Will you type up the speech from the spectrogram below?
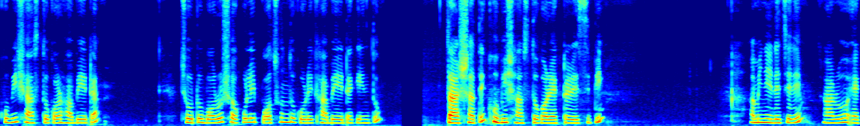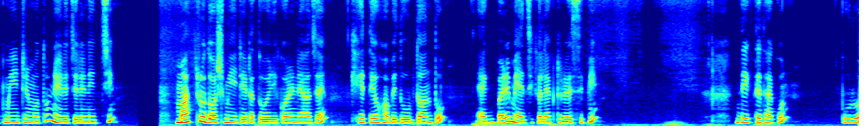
খুবই স্বাস্থ্যকর হবে এটা। ছোট বড় সকলেই পছন্দ করে খাবে এটা কিন্তু। তার সাথে খুবই স্বাস্থ্যকর একটা রেসিপি। আমি নেড়ে চেড়ে আরও এক মিনিটের মতো নেড়ে চেড়ে নিচ্ছি। মাত্র দশ মিনিট এটা তৈরি করে নেওয়া যায়। খেতেও হবে দুর্দান্ত। একবারে ম্যাজিক্যাল একটা রেসিপি দেখতে থাকুন পুরো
